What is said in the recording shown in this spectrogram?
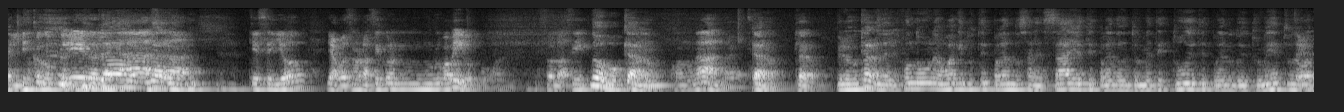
el disco completo en la casa, claro. Qué sé yo. Ya, pues eso no lo hacía con un grupo de amigos, pues, weón. solo así No, con, pues, claro. con, con una banda. ¿cachai? Claro, claro. Pero claro, en el fondo una weá que tú estés pagando al ensayo, estés pagando eventualmente estudio, estés pagando tu instrumento, una Sí. weá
